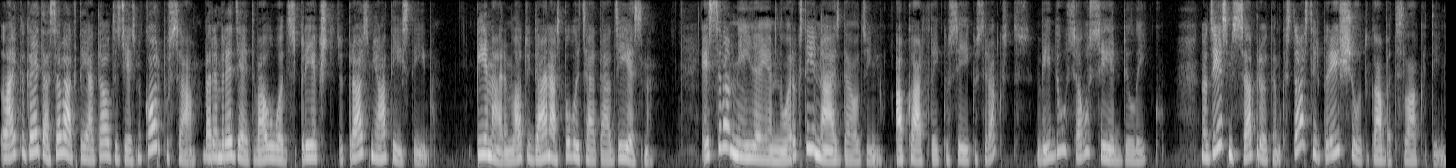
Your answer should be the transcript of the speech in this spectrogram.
Laika gaitā savāktajā tautas dziesmu korpusā varam redzēt valodas priekšstatu prasmju attīstību. Piemēram, Latvijas dēnās publicētā dziesma. Es savam mīļajam norakstīju nēsdaudziņu, apkārt liku sīkus rakstus, vidū savu sirdi liku. No dziesmas saprotam, ka stāsts ir par izšūtu kabatas lakatiņu.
